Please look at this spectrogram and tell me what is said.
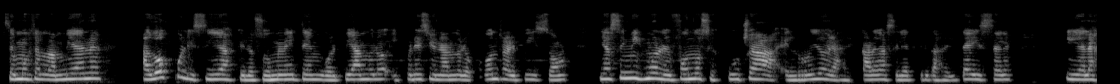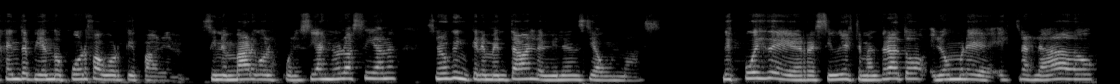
Se muestra también a dos policías que lo someten golpeándolo y presionándolo contra el piso, y asimismo en el fondo se escucha el ruido de las descargas eléctricas del taser y a la gente pidiendo por favor que paren. Sin embargo, los policías no lo hacían, sino que incrementaban la violencia aún más. Después de recibir este maltrato, el hombre es trasladado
